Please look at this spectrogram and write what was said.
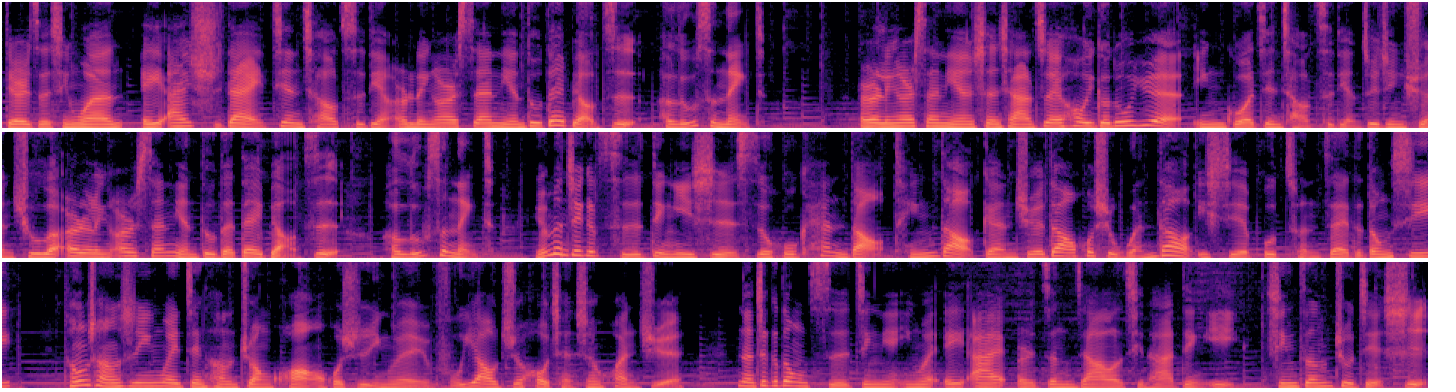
第二则新闻：AI 时代剑桥词典二零二三年度代表字 Hallucinate。二零二三年剩下最后一个多月，英国剑桥词典最近选出了二零二三年度的代表字 hallucinate。原本这个词定义是似乎看到、听到、感觉到或是闻到一些不存在的东西，通常是因为健康的状况或是因为服药之后产生幻觉。那这个动词今年因为 AI 而增加了其他定义，新增注解释：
